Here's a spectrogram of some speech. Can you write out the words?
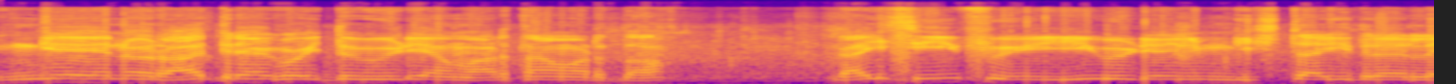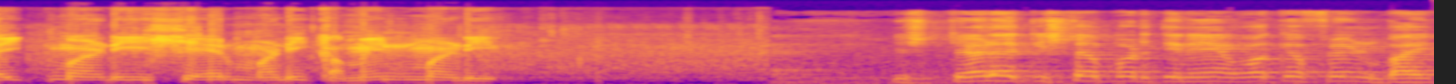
ಹಂಗೆ ಏನೋ ರಾತ್ರಿ ಆಗೋಯ್ತು ವಿಡಿಯೋ ಮಾಡ್ತಾ ಮಾಡ್ತಾ. ಗೈಸ್ ಈ ಈ ವಿಡಿಯೋ ನಿಮ್ಗೆ ಇಷ್ಟ ಆಗಿದ್ರೆ ಲೈಕ್ ಮಾಡಿ ಶೇರ್ ಮಾಡಿ ಕಮೆಂಟ್ ಮಾಡಿ. ಇಷ್ಟು ಹೇಳಕ್ಕೆ ಇಷ್ಟಪಡ್ತೀನಿ. ಓಕೆ ಫ್ರೆಂಡ್ ಬಾಯ್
